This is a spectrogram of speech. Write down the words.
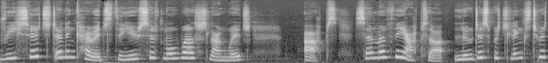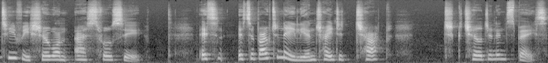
researched and encouraged the use of more Welsh language apps. Some of the apps are Ludus, which links to a TV show on S4C. It's, it's about an alien trying to trap ch- children in space.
